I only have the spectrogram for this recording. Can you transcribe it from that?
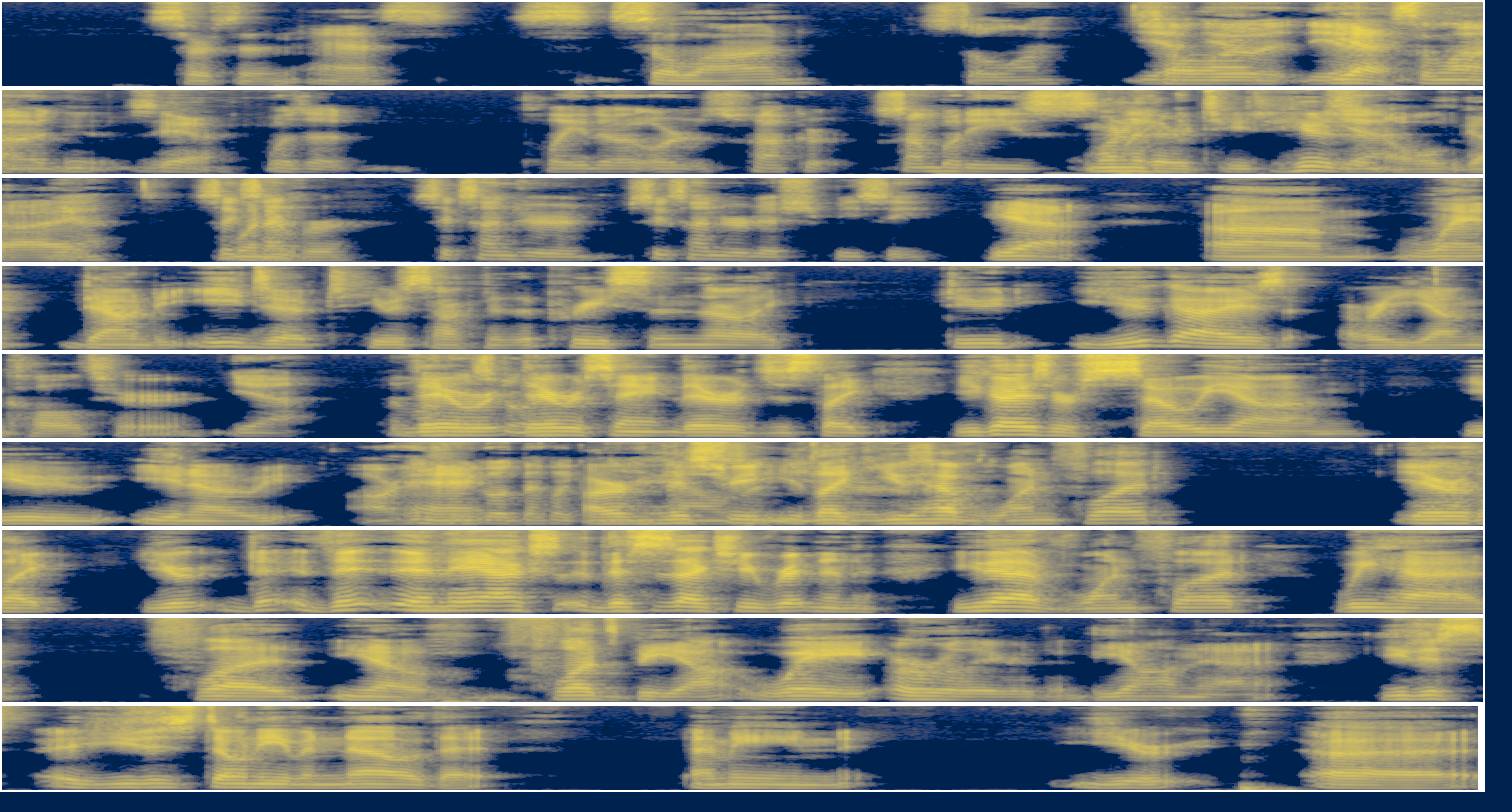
Starts with an S. S- Solon. Solon. Yeah, Solon. it was- yeah, Solon. uh, yeah, was it Plato or soccer? Somebody's one of their teachers. He was an old guy. yeah. 600, whenever, 600 600-ish BC. yeah, um, went down to Egypt. He was talking to the priests, and they're like, "Dude, you guys are a young culture." Yeah. They were they were saying they were just like, "You guys are so young. You you know Our history goes back like our 9,000 history. Like you have something. one flood." Yeah. They're like you're they, they, and they actually this is actually written in there. You have one flood. We had flood, you know, floods beyond way earlier than beyond that. You just you just don't even know that. I mean, you're uh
